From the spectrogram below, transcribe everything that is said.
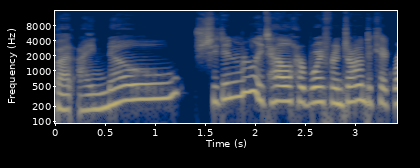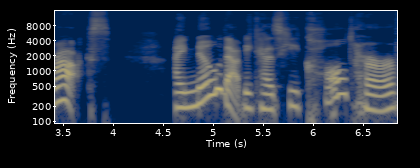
but I know she didn't really tell her boyfriend John to kick rocks. I know that because he called her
